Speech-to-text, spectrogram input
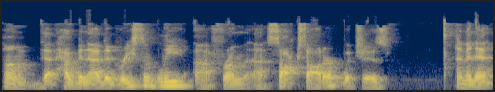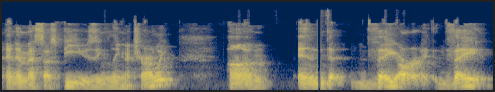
um, that have been added recently uh, from uh, SockSotter, which is an, an MSSP using Lima Charlie. Um, and they are they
